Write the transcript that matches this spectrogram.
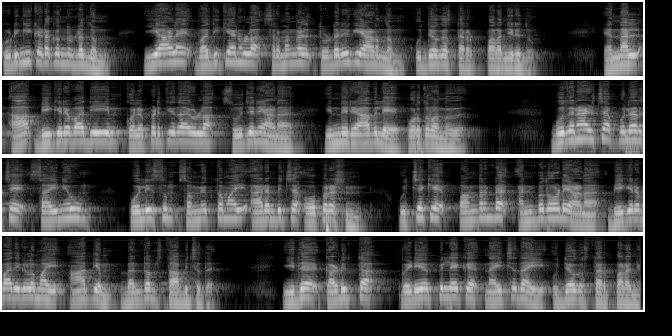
കുടുങ്ങിക്കിടക്കുന്നുണ്ടെന്നും ഇയാളെ വധിക്കാനുള്ള ശ്രമങ്ങൾ തുടരുകയാണെന്നും ഉദ്യോഗസ്ഥർ പറഞ്ഞിരുന്നു. എന്നാൽ ആ ഭീകരവാദിയെയും കൊലപ്പെടുത്തിയതായുള്ള സൂചനയാണ് ഇന്ന് രാവിലെ പുറത്തുവന്നത് ബുധനാഴ്ച പുലർച്ചെ സൈന്യവും പോലീസും സംയുക്തമായി ആരംഭിച്ച ഓപ്പറേഷൻ ഉച്ചയ്ക്ക് പന്ത്രണ്ട് അൻപതോടെയാണ് ഭീകരവാദികളുമായി ആദ്യം ബന്ധം സ്ഥാപിച്ചത്. ഇത് കടുത്ത വെടിവെപ്പിലേക്ക് നയിച്ചതായി ഉദ്യോഗസ്ഥർ പറഞ്ഞു.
